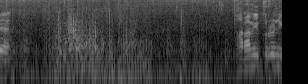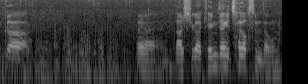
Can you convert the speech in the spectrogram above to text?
아 이게 바람이 부르니까 예, 날씨가 굉장히 차갑습니다 오늘.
